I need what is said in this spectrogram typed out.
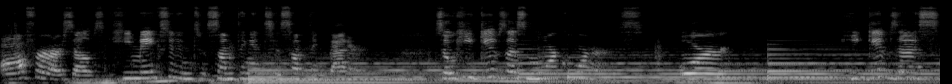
offer ourselves, He makes it into something into something better. So He gives us more corners, or He gives us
